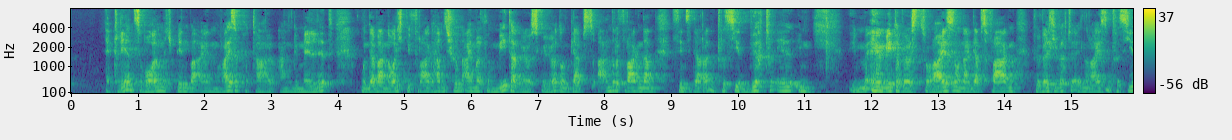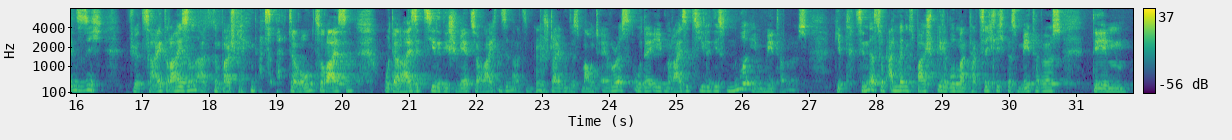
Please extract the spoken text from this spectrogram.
erklären zu wollen. Ich bin bei einem Reiseportal angemeldet und da war neulich die Frage, haben Sie schon einmal vom Metaverse gehört? Und gab es andere Fragen dann, sind Sie daran interessiert, virtuell im, im Metaverse zu reisen? Und dann gab es Fragen, für welche virtuellen Reisen interessieren Sie sich? Für Zeitreisen, also zum Beispiel in das alte Rom zu reisen, oder Reiseziele, die schwer zu erreichen sind, als die hm. Besteigung des Mount Everest, oder eben Reiseziele, die es nur im Metaverse gibt. Sind das so Anwendungsbeispiele, wo man tatsächlich das Metaverse dem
